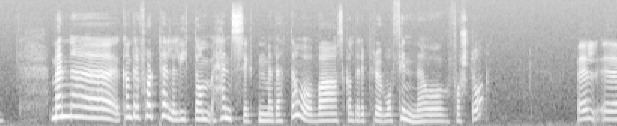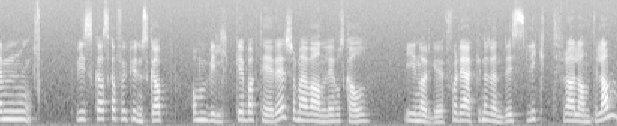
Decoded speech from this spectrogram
Men kan dere fortelle litt om hensikten med dette, og hva skal dere prøve å finne og forstå? Vel, um, vi skal skaffe kunnskap om hvilke bakterier som er vanlige hos kall i Norge. For det er ikke nødvendigvis likt fra land til land.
